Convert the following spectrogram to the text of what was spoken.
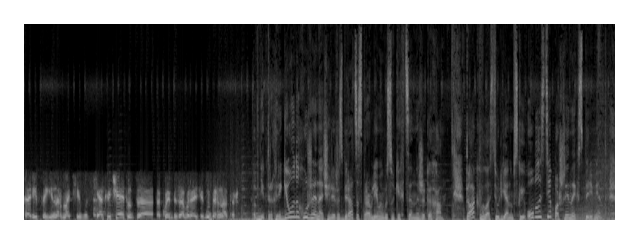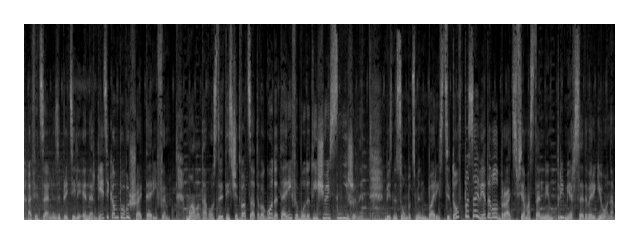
тарифы тарифы и нормативы. И отвечает тут за такое безобразие губернатор. В некоторых регионах уже начали разбираться с проблемой высоких цен на ЖКХ. Так, власти Ульяновской области пошли на эксперимент. Официально запретили энергетикам повышать тарифы. Мало того, с 2020 года тарифы будут еще и снижены. Бизнес-омбудсмен Борис Титов посоветовал брать всем остальным пример с этого региона.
